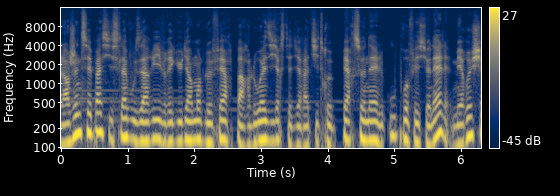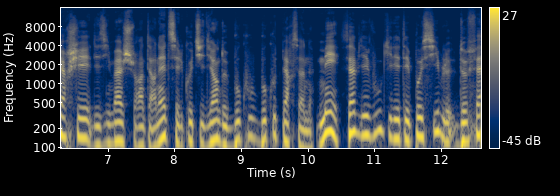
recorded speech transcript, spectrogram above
Alors, je ne sais pas si cela vous arrive régulièrement de le faire par loisir, c'est-à-dire à titre personnel ou professionnel, mais rechercher des images sur Internet, c'est le quotidien de beaucoup, beaucoup de personnes. Mais saviez-vous qu'il était possible de faire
